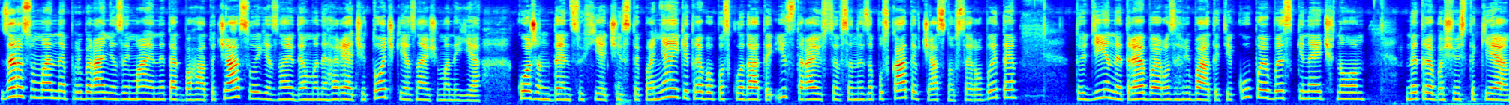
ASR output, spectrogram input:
Зараз у мене прибирання займає не так багато часу. Я знаю, де в мене гарячі точки. Я знаю, що в мене є кожен день сухе, чисте прання, яке треба поскладати, і стараюсь це все не запускати, вчасно все робити. Тоді не треба розгрібати ті купи безкінечно, не треба щось таке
